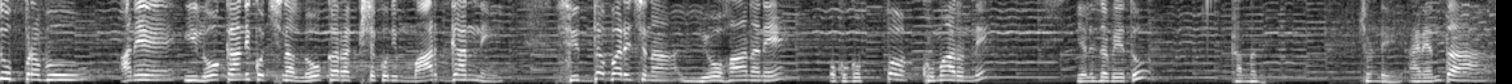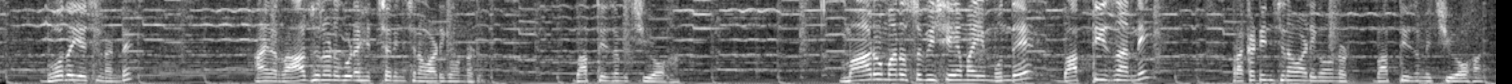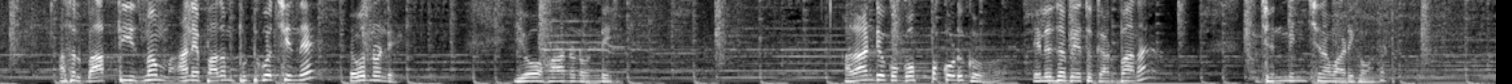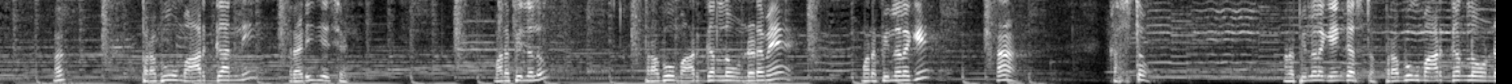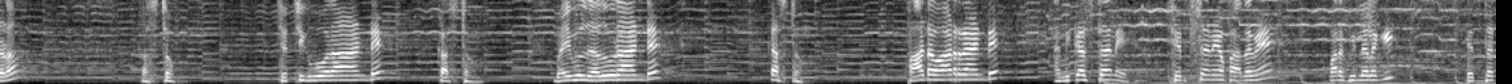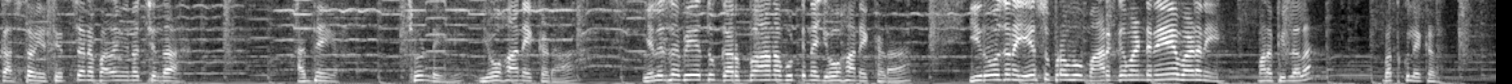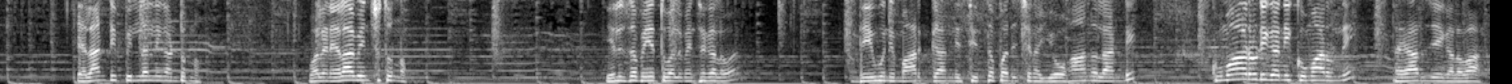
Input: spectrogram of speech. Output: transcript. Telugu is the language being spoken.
క్రీస్తు ప్రభు అనే ఈ లోకానికి వచ్చిన లోకరక్షకుని మార్గాన్ని సిద్ధపరిచిన యోహాన్ అనే ఒక గొప్ప కుమారుణ్ణి ఎలిజబెతు కన్నది. చూడండి ఆయన ఎంత బోధ చేసిందంటే ఆయన రాజులను కూడా హెచ్చరించిన వాడిగా ఉన్నాడు. బాప్తిజం ఇచ్చి యోహాన్. మారు మనసు విషయమై ముందే బాప్తిజాన్ని ప్రకటించిన వాడిగా ఉన్నాడు. బాప్తిజం ఇచ్చి యోహాన్. అసలు బాప్తిజమం అనే పదం పుట్టుకొచ్చిందే ఎవరి నుండి? యోహాను నుండి. అలాంటి ఒక గొప్ప కొడుకు ఎలిజబెత్ గర్భాన జన్మించిన వాడిగా ఉన్నాడు. ప్రభు మార్గాన్ని రెడీ చేశాడు. మన పిల్లలు ప్రభు మార్గంలో ఉండడమే మన పిల్లలకి కష్టం. మన పిల్లలకి ఏం కష్టం? ప్రభు మార్గంలో ఉండడం కష్టం. చర్చికి పోరా అంటే కష్టం. బైబిల్ చదువురా అంటే కష్టం. పాట పాడరా అంటే అన్ని కష్టాలే. చర్చ్ అనే పదమే మన పిల్లలకి పెద్ద కష్టం. ఈ చర్చ్ అనే పదం వినొచ్చిందా? అంతే చూడండి యోహాన్ ఎక్కడ? ఎలిజబేతు గర్భాన పుట్టిన యోహాన్ ఎక్కడ? ఈ రోజున యేసు ప్రభు మార్గం అంటేనే వాడని మన పిల్లల బతుకులు ఎక్కడ ఎలాంటి పిల్లల్ని అంటున్నాం? వాళ్ళని ఎలా పెంచుతున్నాం? ఎలిజబెత్ వాళ్ళు పెంచగలవా? దేవుని మార్గాన్ని సిద్ధపరిచిన యోహాను లాంటి కుమారుడిగా నీ కుమారుణ్ణి తయారు చేయగలవా?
